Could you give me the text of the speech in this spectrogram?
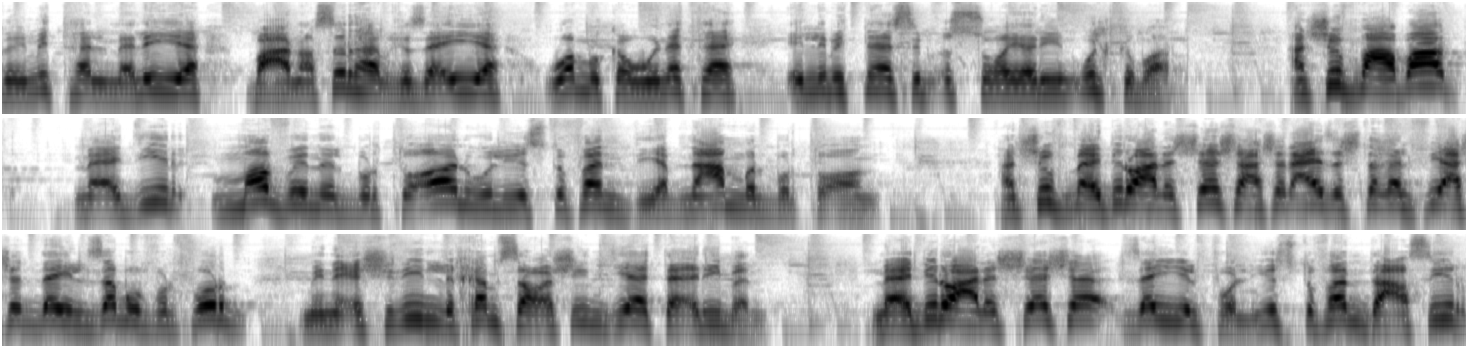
قيمتها المالية بعناصرها الغذائية ومكوناتها اللي بتناسب الصغيرين والكبار. هنشوف مع بعض مقادير مافن البرتقال واليوستفند يا ابن عم البرتقال. هنشوف مقاديره على الشاشة عشان عايز أشتغل فيه عشان ده يلزمه في الفرن من 20 ل 25 دقيقة تقريبا. مقاديره على الشاشة زي الفل. يوستفندي عصير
